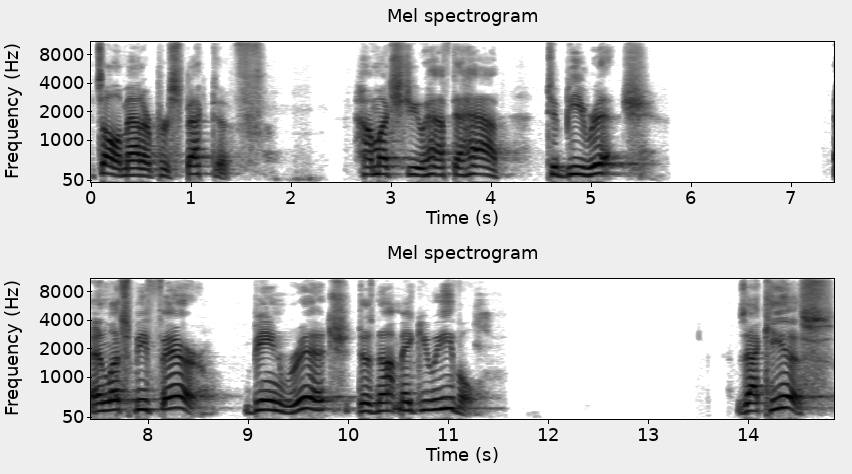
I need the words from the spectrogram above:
It's all a matter of perspective. How much do you have to have to be rich? And let's be fair being rich does not make you evil. Zacchaeus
